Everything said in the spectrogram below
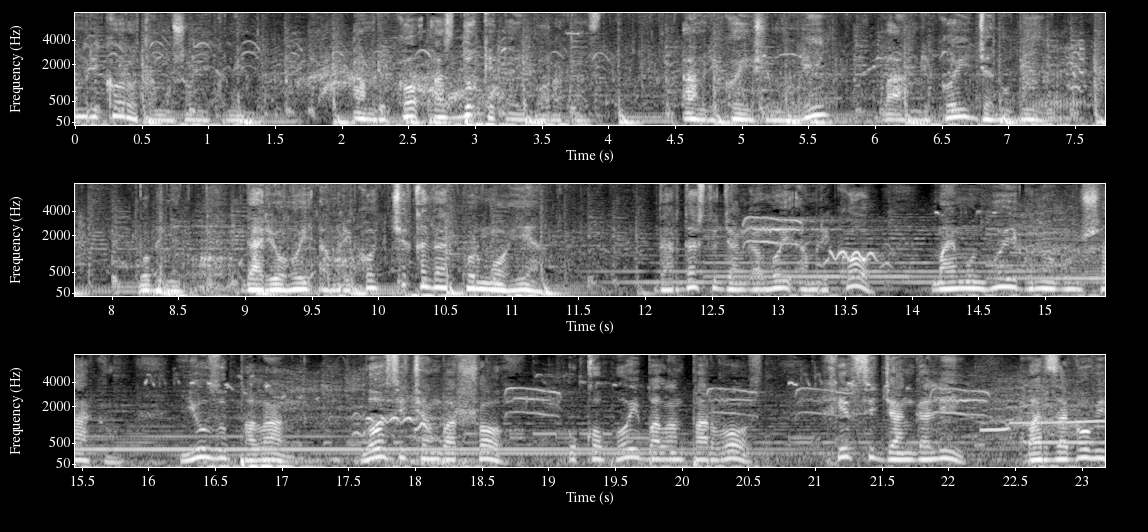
амрикоро тамошо мекунем амрико аз ду қитъа иборат аст. Амрикои шимолӣ ва амрикои ҷанубӣ. Бубинед дарёҳои амрико чӣ қадар пурмоҳиянд дар дашту ҷангалҳои амрико маймунҳои гуногуншакл юзу паланд лоси чамбаршох уқобҳои баландпарвоз хирси ҷангалӣ барзагови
